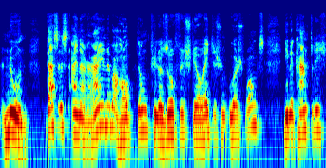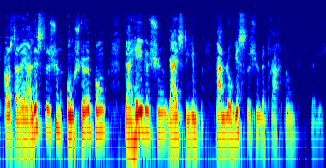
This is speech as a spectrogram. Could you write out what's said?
Nun, das ist eine reine Behauptung philosophisch-theoretischen Ursprungs, die bekanntlich aus der realistischen Umstülpung der Hegelschen geistigen panlogistischen Betrachtung der Geschichte.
